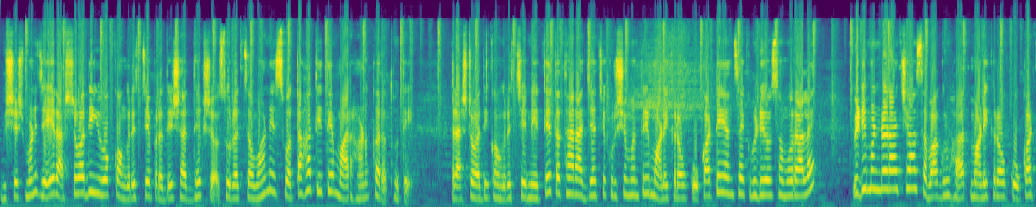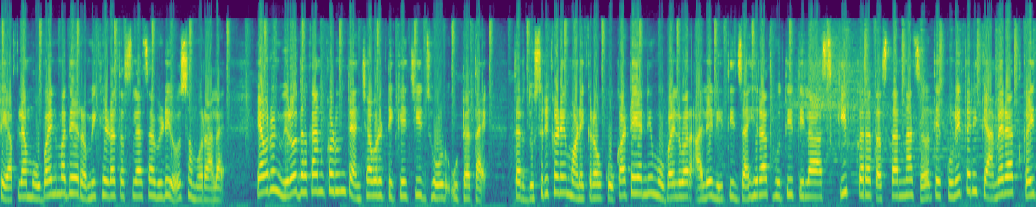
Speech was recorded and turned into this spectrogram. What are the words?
विशेष म्हणजे राष्ट्रवादी युवक काँग्रेसचे प्रदेशाध्यक्ष सुरज चव्हाण हे स्वतः तिथे मारहाण करत होते. राष्ट्रवादी काँग्रेसचे नेते तथा राज्याचे कृषी मंत्री माणिकराव कोकाटे यांचा एक व्हिडिओ समोर आलाय. विधिमंडळाच्या सभागृहात माणिकराव कोकाटे आपल्या मोबाईलमध्ये रमी खेळत असल्याचा व्हिडिओ समोर आलाय. यावरून विरोधकांकडून त्यांच्यावर टीकेची झोड उठत आहे. तर दुसरीकडे माणिकराव कोकाटे यांनी मोबाईलवर आलेली ती जाहिरात होती तिला स्किप करत असतानाच ते कुणीतरी कॅमेऱ्यात कैद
